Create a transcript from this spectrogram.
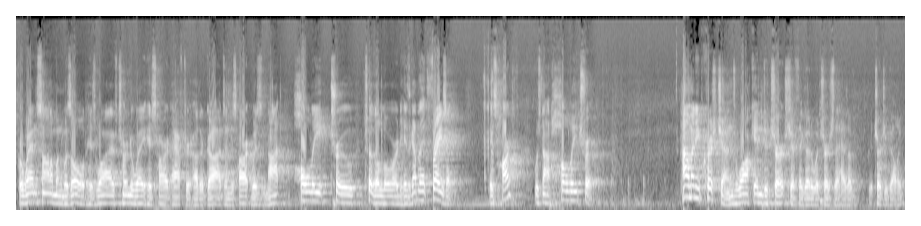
For when Solomon was old, his wives turned away his heart after other gods, and his heart was not wholly true to the Lord. He's got that phrasing. His heart was not wholly true. How many Christians walk into church if they go to a church that has a, a churchy building?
